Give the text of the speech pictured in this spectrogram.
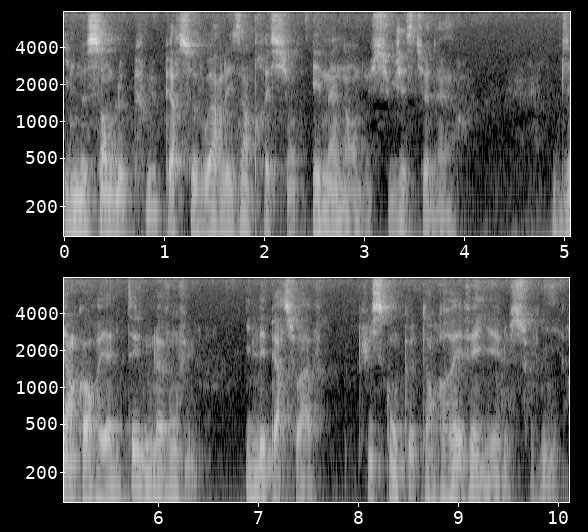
il ne semble plus percevoir les impressions émanant du suggestionneur, bien qu'en réalité, nous l'avons vu, ils les perçoivent, puisqu'on peut en réveiller le souvenir.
